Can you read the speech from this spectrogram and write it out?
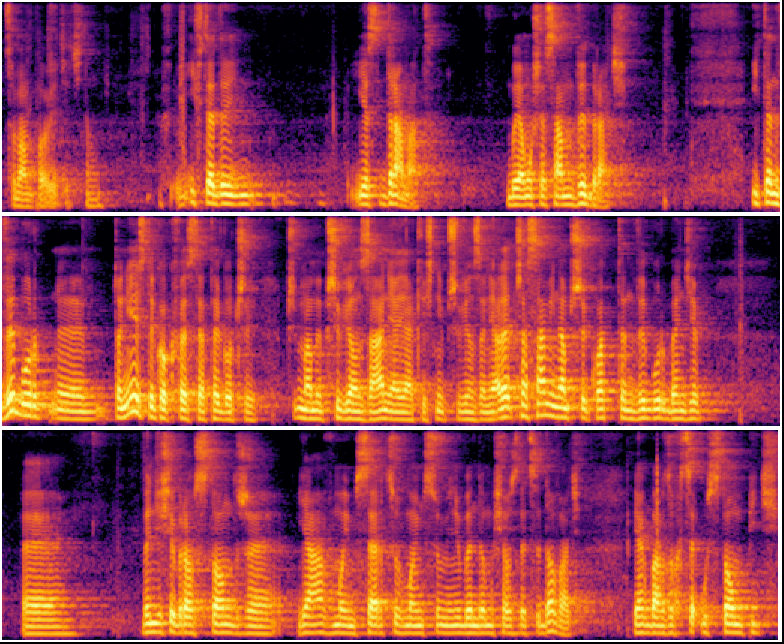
co mam powiedzieć? No. I wtedy jest dramat, bo ja muszę sam wybrać. I ten wybór y, to nie jest tylko kwestia tego, czy mamy przywiązania, jakieś nieprzywiązania, ale czasami na przykład ten wybór będzie, e, będzie się brał stąd, że ja w moim sercu, w moim sumieniu będę musiał zdecydować, jak bardzo chcę ustąpić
